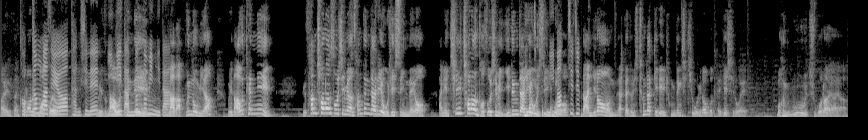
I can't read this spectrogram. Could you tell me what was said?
아, 일단 걱정 고맙고요. 마세요. 당신은 우리 또 이미 나쁜. 놈입니다. 아, 나 나쁜 놈이야? 우리 나우텐님 3,000원 쏘시면 3등 자리에 오실 수 있네요. 아니면 7,000원 더 쏘시면 2등 자리에 올수 있고요. 치즈 난 이런 약간 좀 시청자끼리 경쟁시키고 이런 거 되게 싫어해. 뭔 우 죽어라 야야.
